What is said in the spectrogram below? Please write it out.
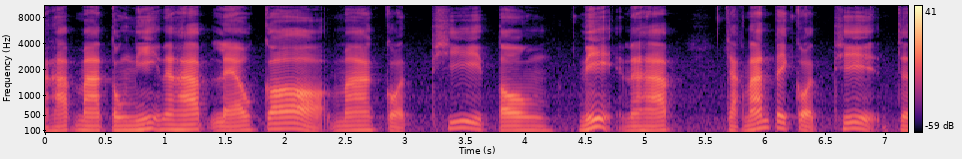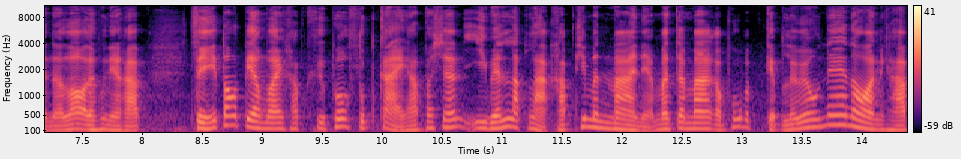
ะครับ มาตรงนี้นะครับ แล้วก็มากดที่ตรงนี้นะครับ จากนั้นไปกดที่ general อะไรพวกเนี้ยครับ สิ่งที่ต้องเตรียมไว้ครับคือพวกซุปไก่ครับ เพราะฉะนั้นอีเวนต์หลักๆครับที่มันมาเนี่ยมันจะมากับพวกแบบเก็บเลเวลแน่นอนครับ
